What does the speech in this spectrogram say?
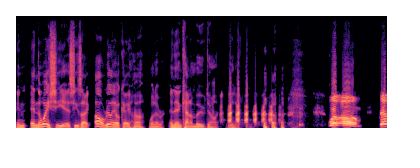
and and the way she is, she's like, "Oh, really? Okay, huh? Whatever," and then kind of moved on. You know? Well, um, the,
